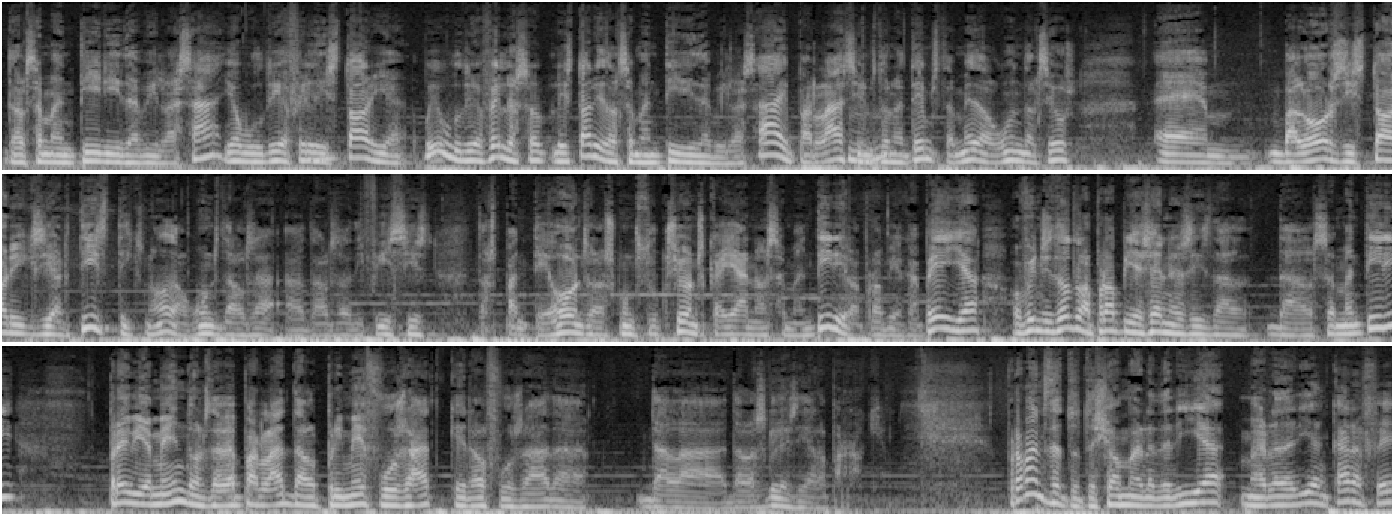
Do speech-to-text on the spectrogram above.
del cementiri de Vilassar. Jo voldria fer la història, avui voldria fer la, la història del cementiri de Vilassar i parlar, si ens dona temps, també d'algun dels seus eh, valors històrics i artístics, no? d'alguns dels, eh, dels edificis, dels panteons, de les construccions que hi ha en el cementiri, la pròpia capella, o fins i tot la pròpia gènesis del, del cementiri, prèviament doncs, d'haver parlat del primer fosat, que era el fosar de, de l'església de la parròquia. Però abans de tot això m'agradaria m'agradaria encara fer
